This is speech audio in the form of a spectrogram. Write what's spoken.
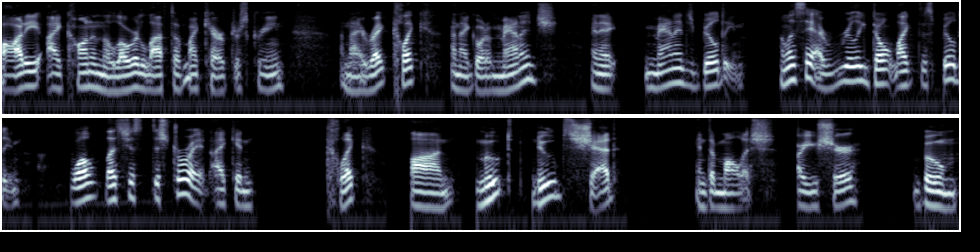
body icon in the lower left of my character screen and I right click and I go to manage and it manage building. And let's say I really don't like this building. Well, let's just destroy it. I can click on Moot Noob's Shed and demolish. Are you sure? Boom.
